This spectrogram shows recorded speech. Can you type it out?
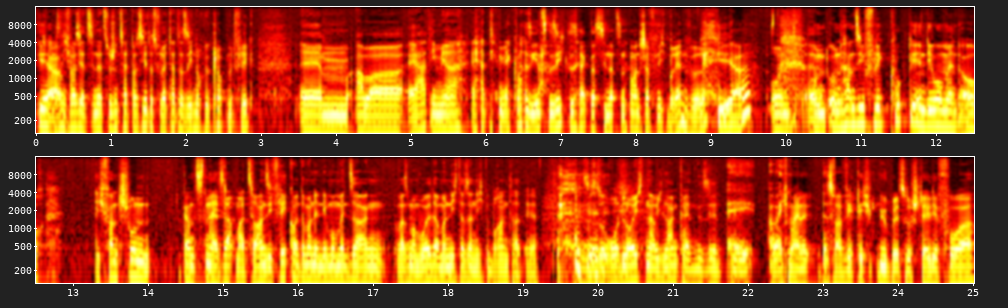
Ich Ja. weiß nicht, was jetzt in der Zwischenzeit passiert ist. Vielleicht hat er sich noch gekloppt mit Flick. Ähm, aber er hat ihm ja, er hat ihm ja quasi ins Gesicht gesagt, dass die Nationalmannschaft nicht brennen würde. Ja. Und, äh, Und, und Hansi Flick guckte in dem Moment auch, ich fand schon ganz ich nett. sag mal, zu Hansi Flick konnte man in dem Moment sagen, was man wollte, aber nicht, dass er nicht gebrannt hat. Ey. Also so rot leuchten habe ich lang keinen gesehen. Ey, aber ich meine, das war wirklich übel. So stell dir vor,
